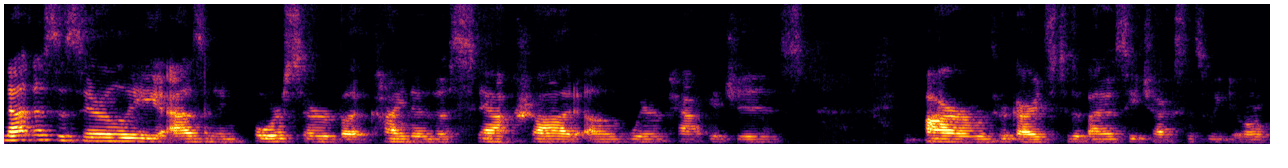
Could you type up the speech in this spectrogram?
Not necessarily as an enforcer, but kind of a snapshot of where packages are with regards to the BiocCheck since we don't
